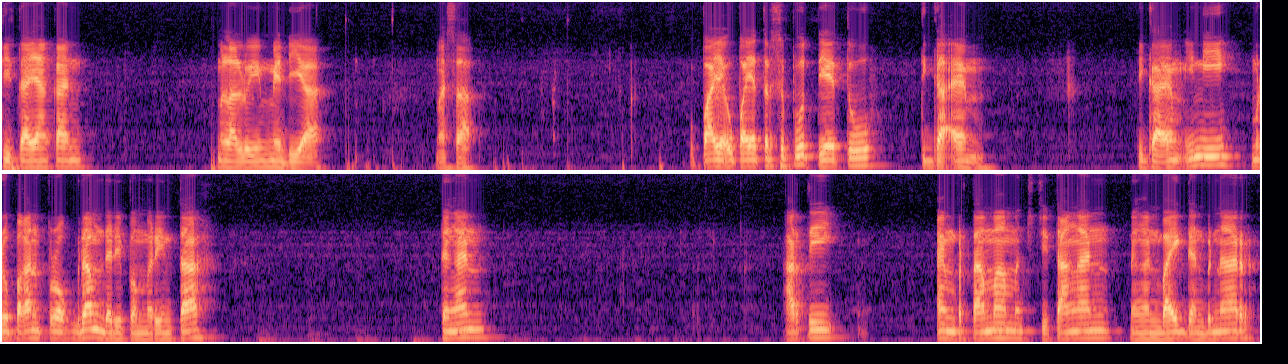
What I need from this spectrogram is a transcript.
ditayangkan melalui media massa. Upaya-upaya tersebut yaitu 3M. 3M ini merupakan program dari pemerintah dengan arti M pertama mencuci tangan dengan baik dan benar,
